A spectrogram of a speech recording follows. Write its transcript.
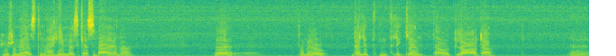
Hur som helst, de här himmelska sfärerna. Eh, de är då väldigt intelligenta och glada eh,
